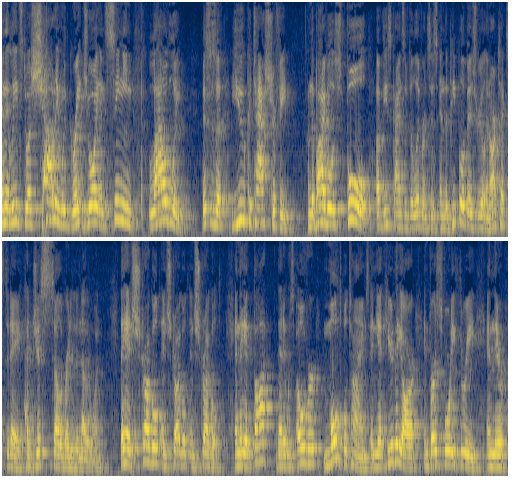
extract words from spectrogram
And it leads to us shouting with great joy and singing loudly. This is a you eucatastrophe. And the Bible is full of these kinds of deliverances. And the people of Israel in our text today had just celebrated another one. They had struggled and struggled and struggled. And they had thought that it was over multiple times. And yet here they are in verse 43, and they're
